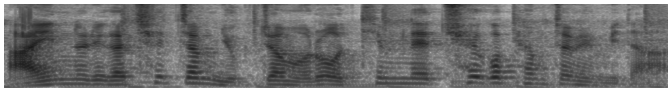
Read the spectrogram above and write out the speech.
아인누리가 7.6점으로 팀 내 최고 평점입니다.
